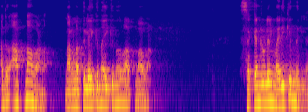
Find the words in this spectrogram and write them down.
അത് ആത്മാവാണ്. മരണത്തിലേക്ക് നയിക്കുന്നതും ആത്മാവാണ്. സെക്കൻഡുള്ളിൽ മരിക്കുന്നില്ല.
